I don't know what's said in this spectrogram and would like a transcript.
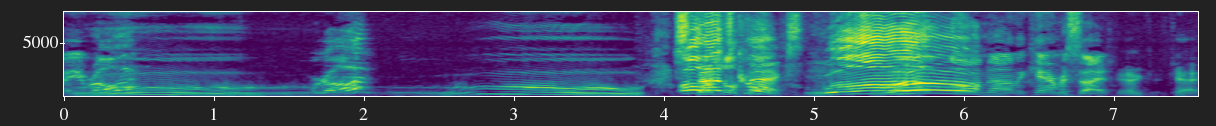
Are you rolling? Ooh. We're on? Ooh. Oh, Special that's cool. effects. Whoa. Whoa. Oh, I'm not on the camera side. Okay.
